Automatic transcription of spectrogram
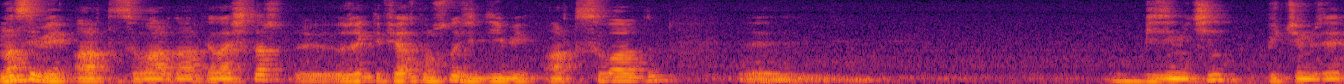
Nasıl bir artısı vardı arkadaşlar? Ee, özellikle fiyat konusunda ciddi bir artısı vardı. Ee, bizim için bütçemize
